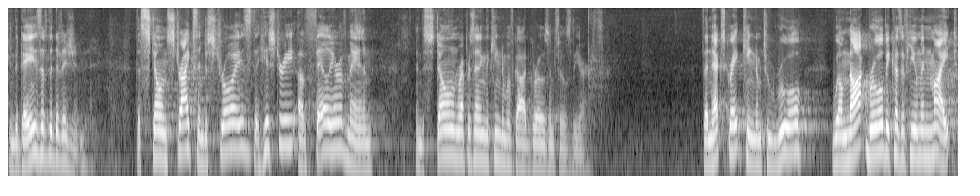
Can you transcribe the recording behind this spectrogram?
in the days of the division. The stone strikes and destroys the history of failure of man, and the stone representing the kingdom of God grows and fills the earth. The next great kingdom to rule will not rule because of human might,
